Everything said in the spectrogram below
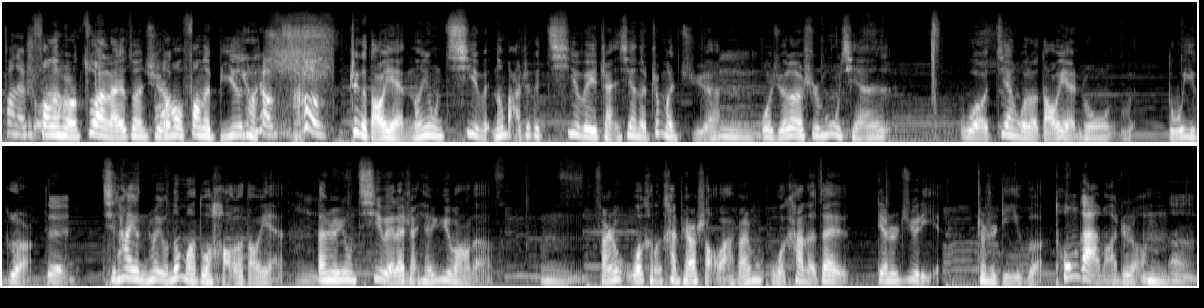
放在手上，放在手上攥来攥去，然后放在鼻子上。鼻子。上蹭，这个导演能用气味，能把这个气味展现的这么绝，嗯，我觉得是目前我见过的导演中独一个。对，其他有你说有那么多好的导演，嗯。但是用气味来展现欲望的，嗯，反正我可能看片儿少吧，反正我看的在电视剧里这是第一个，通感嘛，这种，嗯。嗯，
